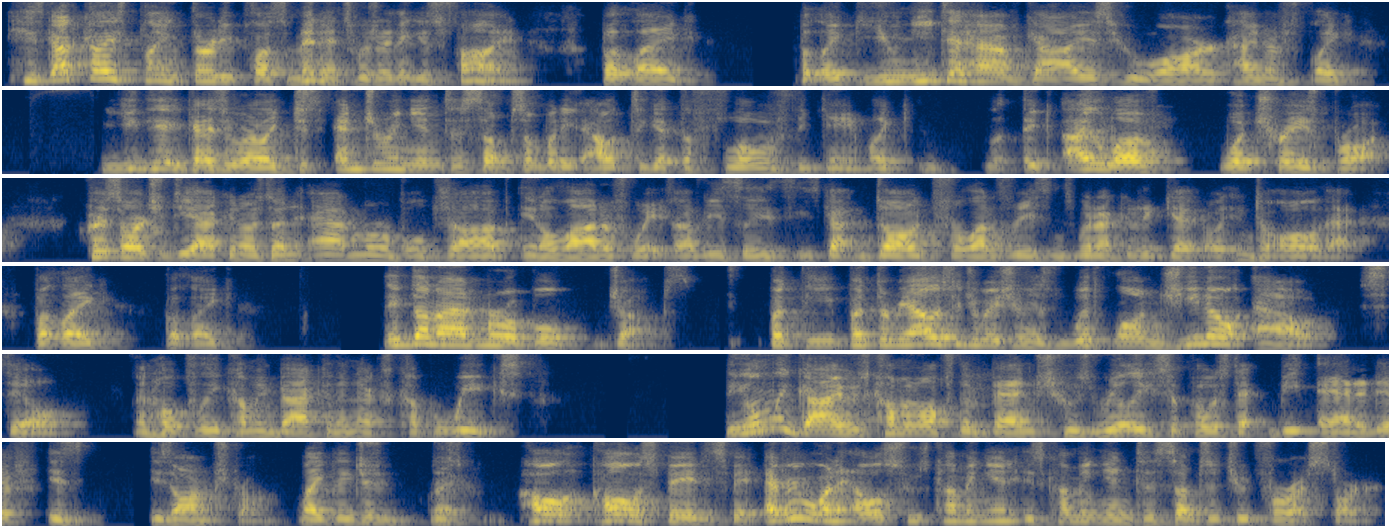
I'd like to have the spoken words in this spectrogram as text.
he's got guys playing 30 plus minutes, which I think is fine. But like, but like you need to have guys who are kind of like you guys who are like just entering in to sub somebody out to get the flow of the game. Like, like I love what Trey's brought. Chris Arcidiacono has done an admirable job in a lot of ways. Obviously, he's gotten dogged for a lot of reasons. We're not going to get into all of that, but like, but like, they've done admirable jobs. But the but the reality situation is with Longino out still, and hopefully coming back in the next couple weeks, the only guy who's coming off the bench who's really supposed to be additive is is Armstrong. Like they just, right. just call call a spade a spade. Everyone else who's coming in is coming in to substitute for a starter.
